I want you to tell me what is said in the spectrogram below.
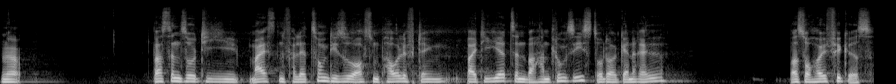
ja. Was sind so die meisten Verletzungen, die du aus dem Powerlifting bei dir jetzt in Behandlung siehst oder generell, was so häufig ist?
